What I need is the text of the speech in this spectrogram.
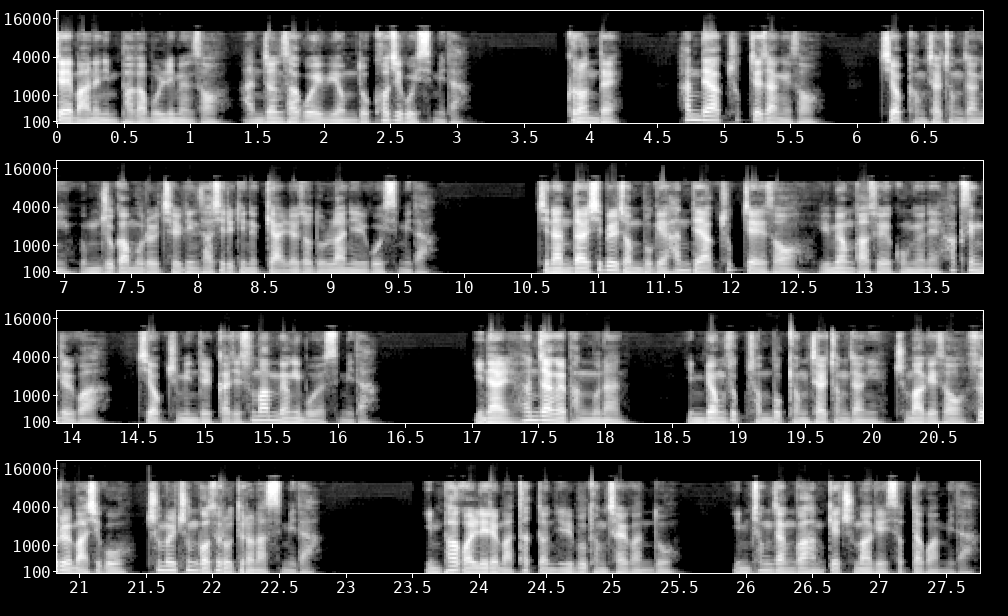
축제에 많은 인파가 몰리면서 안전사고의 위험도 커지고 있습니다. 그런데 한 대학 축제장에서 지역 경찰청장이 음주 가무를 즐긴 사실이 뒤늦게 알려져 논란이 일고 있습니다. 지난달 10일 전북의 한 대학 축제에서 유명 가수의 공연에 학생들과 지역 주민들까지 수만 명이 모였습니다. 이날 현장을 방문한 임병숙 전북 경찰청장이 주막에서 술을 마시고 춤을 춘 것으로 드러났습니다. 인파 관리를 맡았던 일부 경찰관도 임 청장과 함께 주막에 있었다고 합니다.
